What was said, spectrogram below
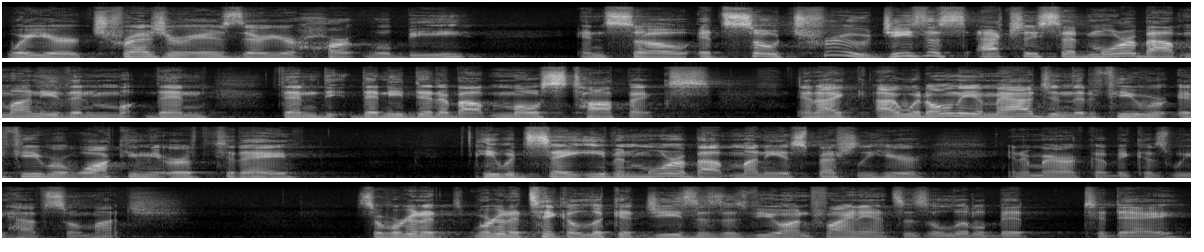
where your treasure is, there your heart will be. And so it's so true. Jesus actually said more about money than, than, than, than he did about most topics. And I, I would only imagine that if he, were, if he were walking the earth today, he would say even more about money, especially here in America, because we have so much. So we're gonna, we're gonna take a look at Jesus' view on finances a little bit today.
